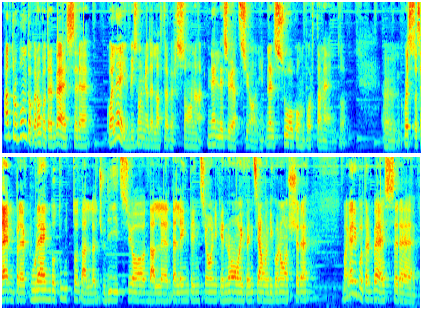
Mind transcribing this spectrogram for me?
Altro punto però potrebbe essere qual è il bisogno dell'altra persona nelle sue azioni, nel suo comportamento. Eh, questo sempre pulendo tutto dal giudizio, dalle, dalle intenzioni che noi pensiamo di conoscere magari potrebbe essere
